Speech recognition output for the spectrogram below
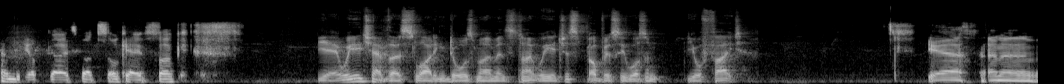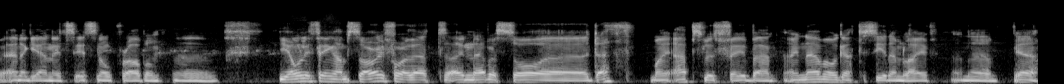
and the other guys, but okay, fuck. Yeah, we each have those sliding doors moments, don't we? It just obviously wasn't your fate. Yeah, and uh, and again, it's it's no problem. Uh, the only thing I'm sorry for that I never saw uh, Death, my absolute fave band. I never got to see them live, and uh, yeah,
